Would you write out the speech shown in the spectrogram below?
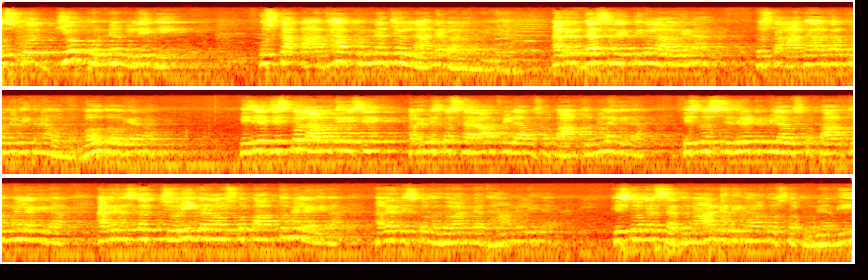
उसको जो पुण्य मिलेगी, उसका आधा पुण्य जो लाने वाला को मिलेगा। अगर दस व्यक्ति को लाओगे ना, उसका आधा आधा पुण्य कितना हो गया बहुत हो गया ना। इसलिए जिसको लाओगे जैसे अगर किसको शराब पिला उसको पाप तुम्हें लगेगा। किसको सिगरेट पिला उसको पाप तुम्हें लगेगा। अगर किसको चोरी करा, उसको पाप तो तुम्हें लगेगा। अगर किसको भगवान का धाम में ले जाओ किसको अगर सदमार्ग दिखाओ तो उसका पुण्य भी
